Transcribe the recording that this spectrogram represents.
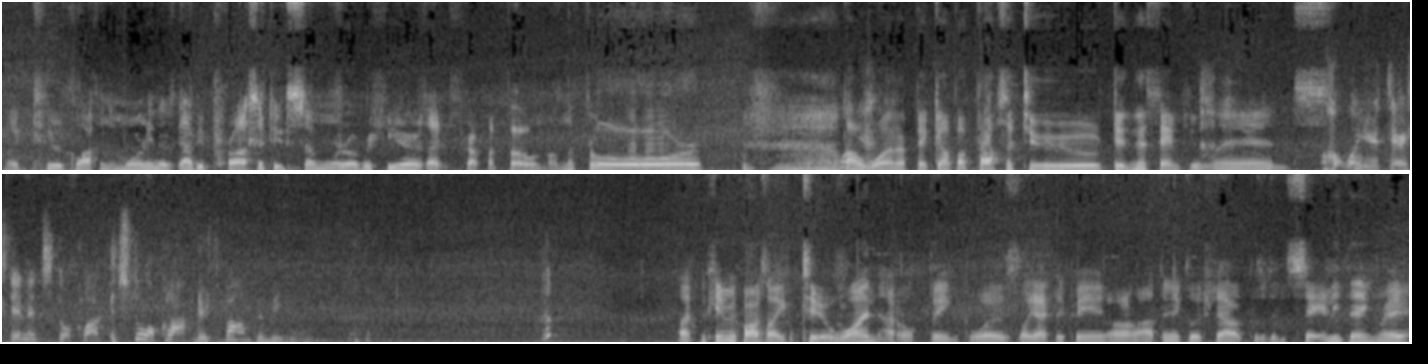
Like two o'clock in the morning, there's gotta be prostitutes somewhere over here. As I just dropped my phone on the floor. I wanna pick up a prostitute in this ambulance. Oh, when you're thirsty and it's two o'clock, it's two o'clock. There's bound to be one. Like we came across like two. One I don't think was like actually paying. Uh, I think it glitched out because it didn't say anything, right?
